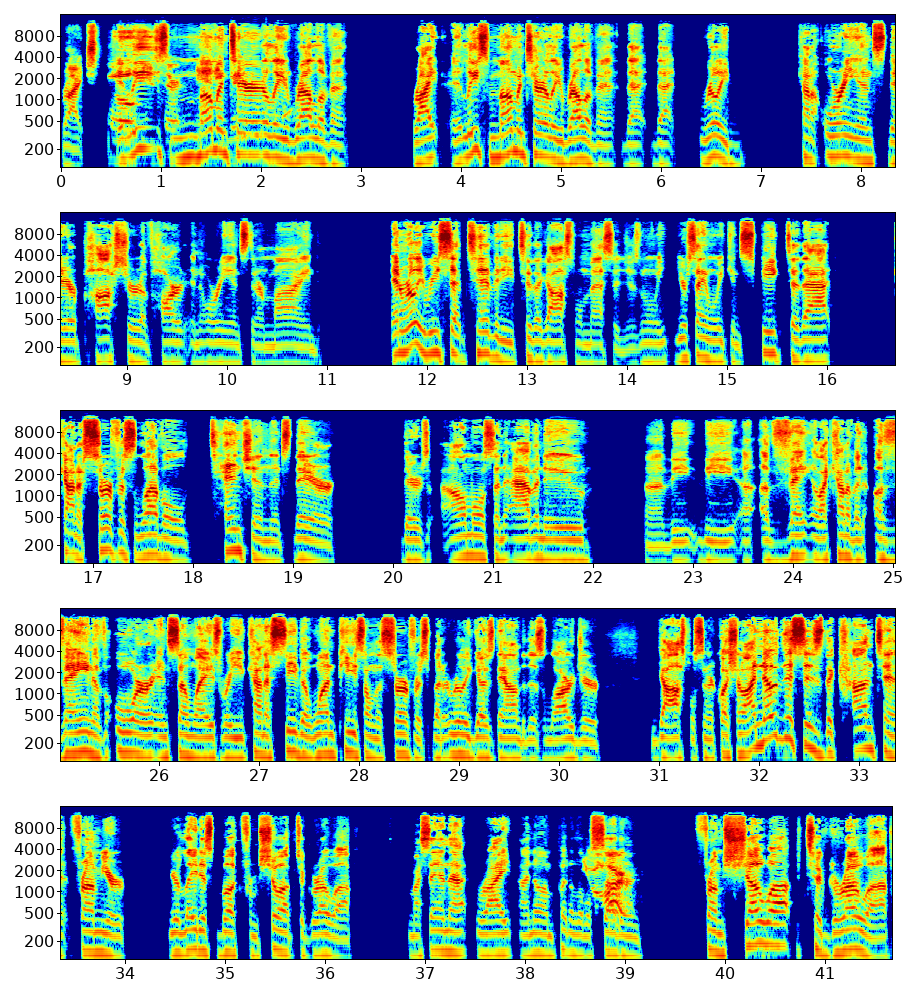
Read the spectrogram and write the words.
Right. So At least momentarily relevant right? At least momentarily relevant that that really kind of orients their posture of heart and orients their mind and really receptivity to the gospel message is when we you're saying we can speak to that kind of surface level tension that's there there's almost an avenue uh, the the uh, a vein like kind of an, a vein of ore in some ways where you kind of see the one piece on the surface but it really goes down to this larger gospel center question. I know this is the content from your your latest book, from Show Up to Grow Up. Am I saying that right? I know I'm putting a little you southern. Are. From Show Up to Grow Up,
